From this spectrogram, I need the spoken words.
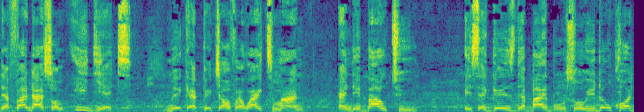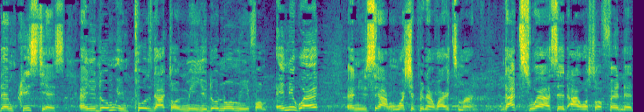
The fact that some idiots make a picture of a white man and they bow to is against the Bible. So you don't call them Christians and you don't impose that on me. You don't know me from anywhere and you say I'm worshiping a white man. That's where I said I was offended.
